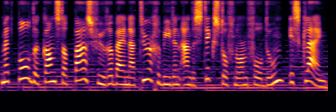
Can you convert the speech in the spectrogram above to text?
Met Pol de kans dat paasvuren bij natuurgebieden aan de stikstofnorm voldoen, is klein.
